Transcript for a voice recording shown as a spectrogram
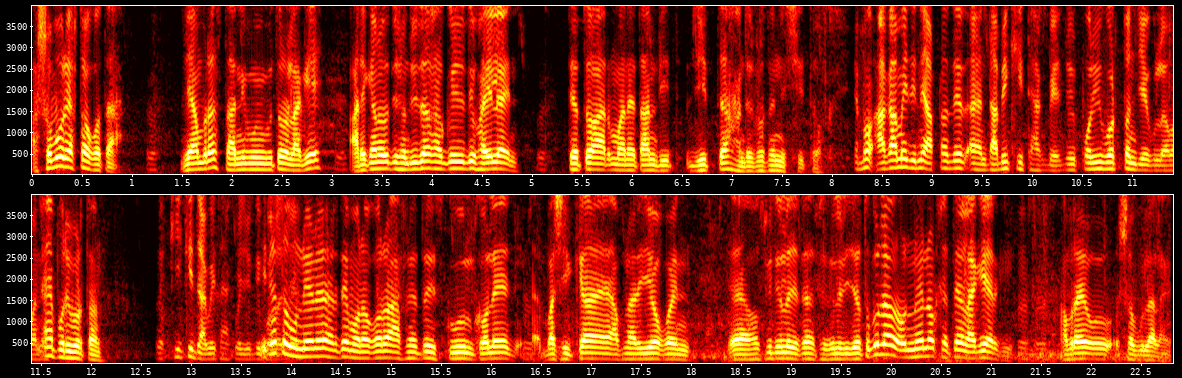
আর সবর একটা কথা যে আমরা স্থানীয় ভূমিপুত্র লাগে আর এখানে যদি সঞ্জিতা কাউকে যদি ফাইলাইন তে তো আর মানে তার জিত- জিতটা হান্ড্রেড পার্সেন্ট নিশ্চিত। এবং আগামী দিনে আপনাদের দাবি কি থাকবে? যে পরিবর্তন যেগুলো মানে হ্যাঁ পরিবর্তন। কি কি দাবি থাকবে যদি এটা তো উন্নয়নের হাতে মনে করো আপনি তো স্কুল কলেজ বা শিক্ষা আপনার ইয়ে করেন হসপিটালে যেটা ফেসিলিটি যতগুলো উন্নয়নের ক্ষেত্রে লাগে আর কি। আমরা ও সবগুলা লাগে।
